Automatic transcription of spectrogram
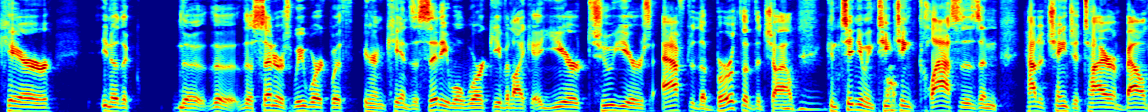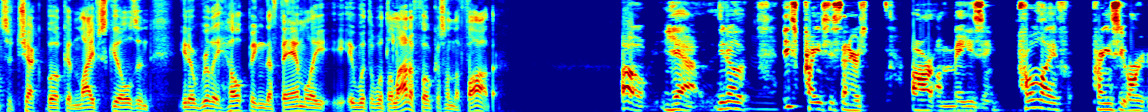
care. You know the the the the centers we work with here in Kansas City will work even like a year, two years after the birth of the child, mm-hmm. continuing teaching classes and how to change a tire and balance a checkbook and life skills, and you know really helping the family with with a lot of focus on the father. Oh, yeah. You know, mm-hmm. these pregnancy centers are amazing. Pro life pregnancy or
